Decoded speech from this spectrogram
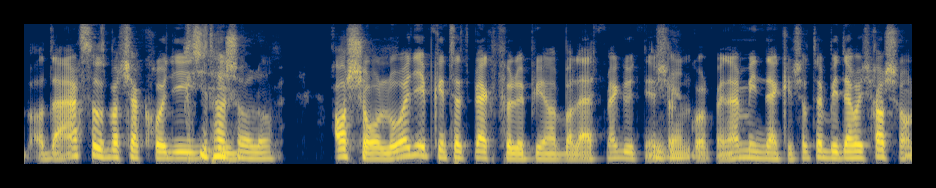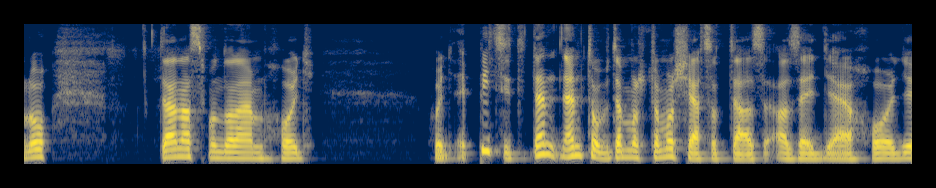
a Dark souls csak hogy így... Kicsit hasonló. Így, hasonló egyébként, tehát megfelelő pillanatban lehet megütni, és Igen. akkor nem mindenki, stb., de hogy hasonló. De azt mondanám, hogy hogy egy picit, nem, nem tudom, de most, most játszottál az, az egyel, hogy,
